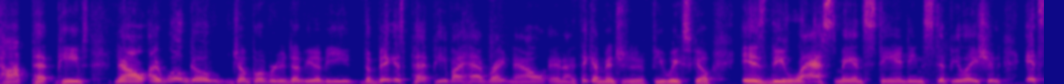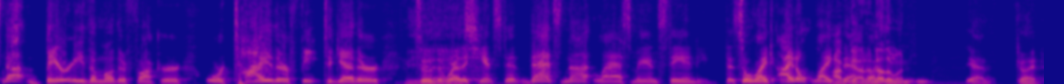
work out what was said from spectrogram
top pet peeves. Now, I will go jump over to WWE. The biggest pet peeve I have right now, and I think I mentioned it a few weeks ago, is the last man standing stipulation. It's not bury the motherfucker or tie their feet together so that where they can't stand. That's not last man standing. So, like, I don't like that. I've that. got another one. Yeah, go ahead.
